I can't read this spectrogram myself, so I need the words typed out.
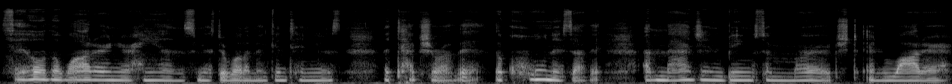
Feel the water in your hands, Mr. Wilderman continues. The texture of it, the coolness of it. Imagine being submerged in water.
